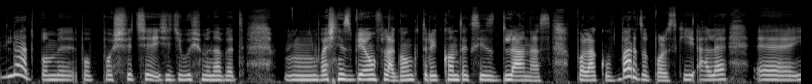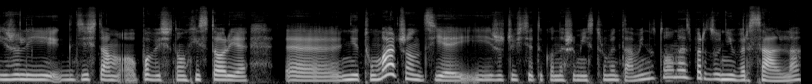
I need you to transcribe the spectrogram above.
lat, bo my po, po świecie siedziłyśmy nawet mm, właśnie z białą flagą, której kontekst jest dla nas, Polaków, bardzo polski, ale e, jeżeli gdzieś tam opowie się tą historię, nie tłumacząc jej i rzeczywiście tylko naszymi instrumentami, no to ona jest bardzo uniwersalna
